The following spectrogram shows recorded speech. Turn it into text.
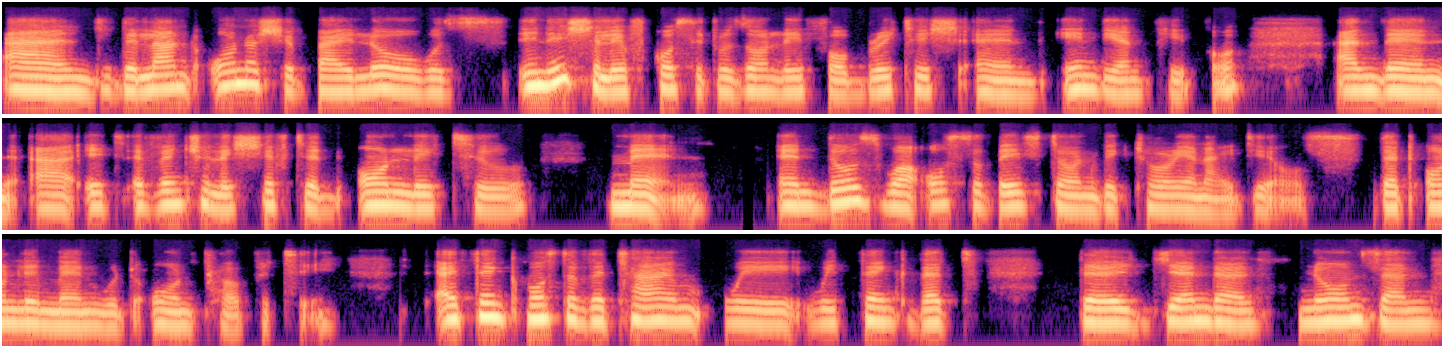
and the land ownership by law was initially of course it was only for british and indian people and then uh, it eventually shifted only to men and those were also based on Victorian ideals that only men would own property. I think most of the time we we think that the gender norms and,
